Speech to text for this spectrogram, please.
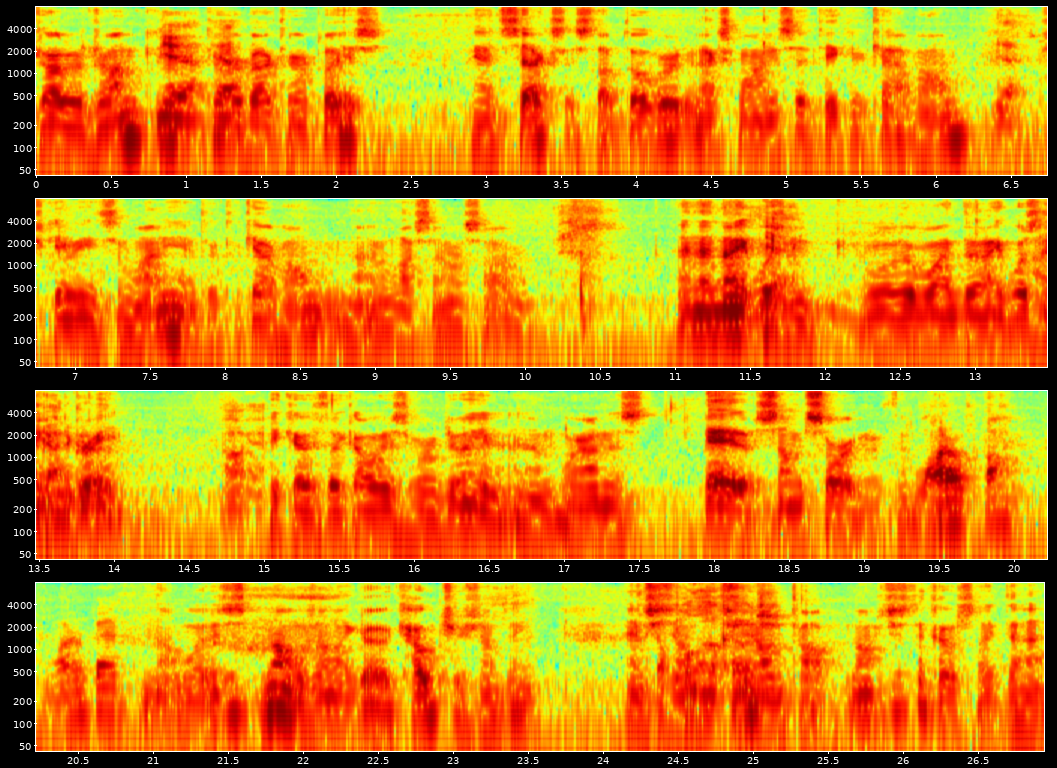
got her drunk, Yeah, took yeah. her back to her place, had sex. I slept over. The next morning, I said, "Take your cab home." Yeah. She gave me some money. I took the cab home, and the last time I saw her. And the night wasn't. Well, the one the night wasn't I got even a good great. Oh yeah. because like always we're doing it and we're on this bed of some sort. Water ball, water bed. No, it was just no. It was on like a couch or something, and she's on, pull-out she's couch? on top. No, it's just a couch like that.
